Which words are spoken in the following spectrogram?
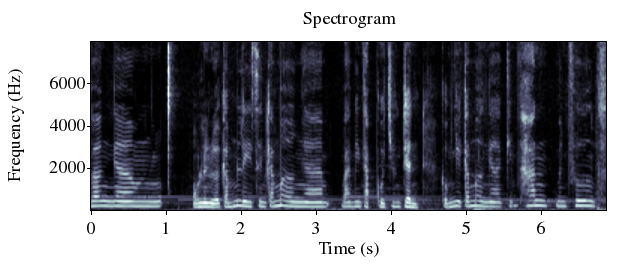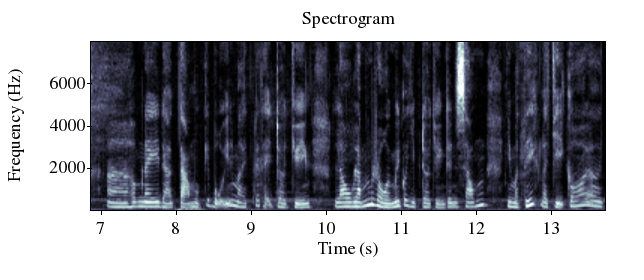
Vâng um, một lần nữa Cẩm Ly xin cảm ơn uh, ban biên tập của chương trình cũng như cảm ơn uh, Kim Thanh, Minh Phương. Uh, hôm nay đã tạo một cái buổi mà có thể trò chuyện lâu lắm rồi mới có dịp trò chuyện trên sóng. Nhưng mà tiếc là chỉ có uh,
